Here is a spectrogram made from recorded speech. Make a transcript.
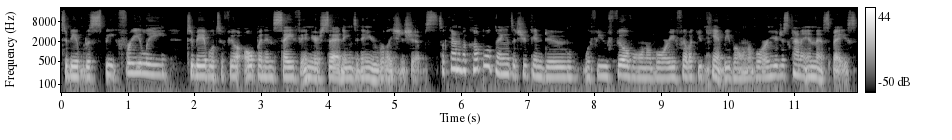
to be able to speak freely, to be able to feel open and safe in your settings and in your relationships. So, kind of a couple of things that you can do if you feel vulnerable or you feel like you can't be vulnerable or you're just kind of in that space.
